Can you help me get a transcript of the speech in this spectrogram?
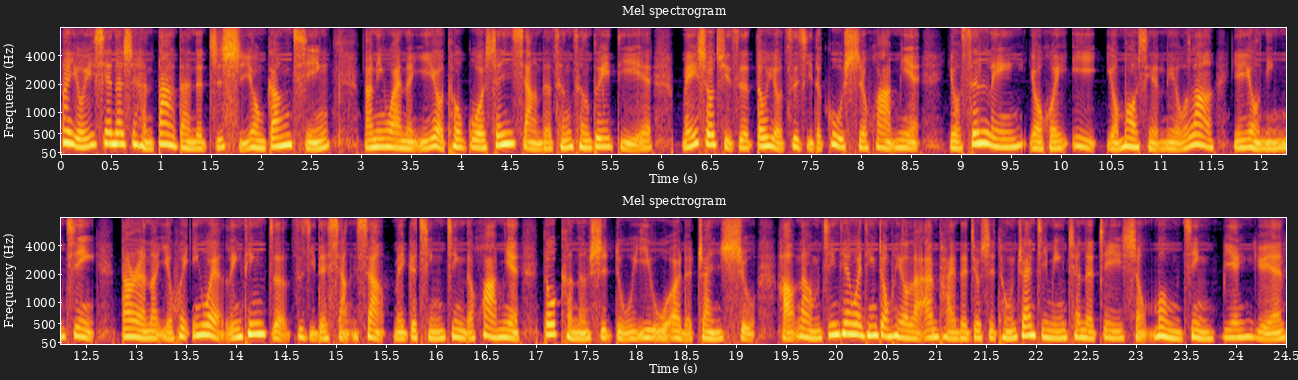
那有一些呢是很大胆的，只使用钢琴。那另外呢，也有透过声响的层层堆叠，每一首曲子都有自己的故事画面，有森林，有回忆，有冒险流浪，也有宁静。当然呢，也会因为聆听者自己的想象，每个情境的画面都可能是独一无二的专属。好，那我们今天为听众朋友来安排的就是同专辑名称的这一首《梦境》。边缘，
